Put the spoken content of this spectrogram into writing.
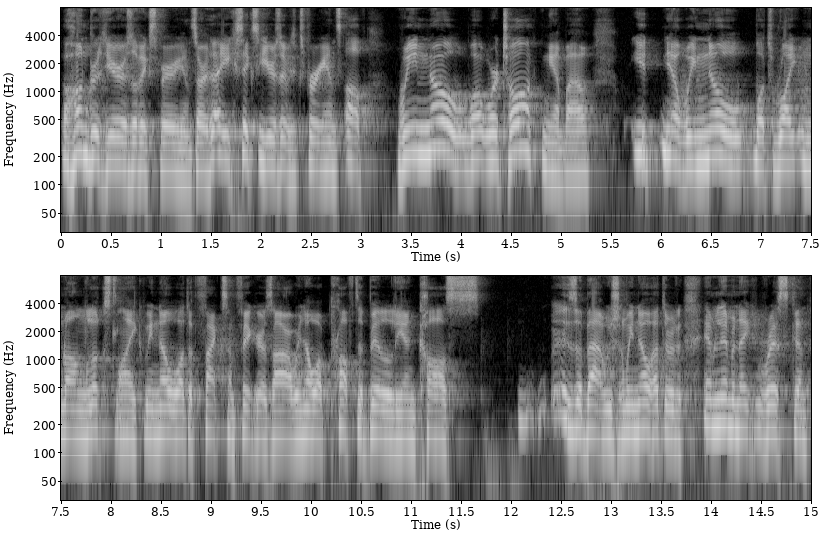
100 years of experience or 60 years of experience of we know what we're talking about. You, you, know, we know what right and wrong looks like. We know what the facts and figures are. We know what profitability and costs is about, and we know how to eliminate risk and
